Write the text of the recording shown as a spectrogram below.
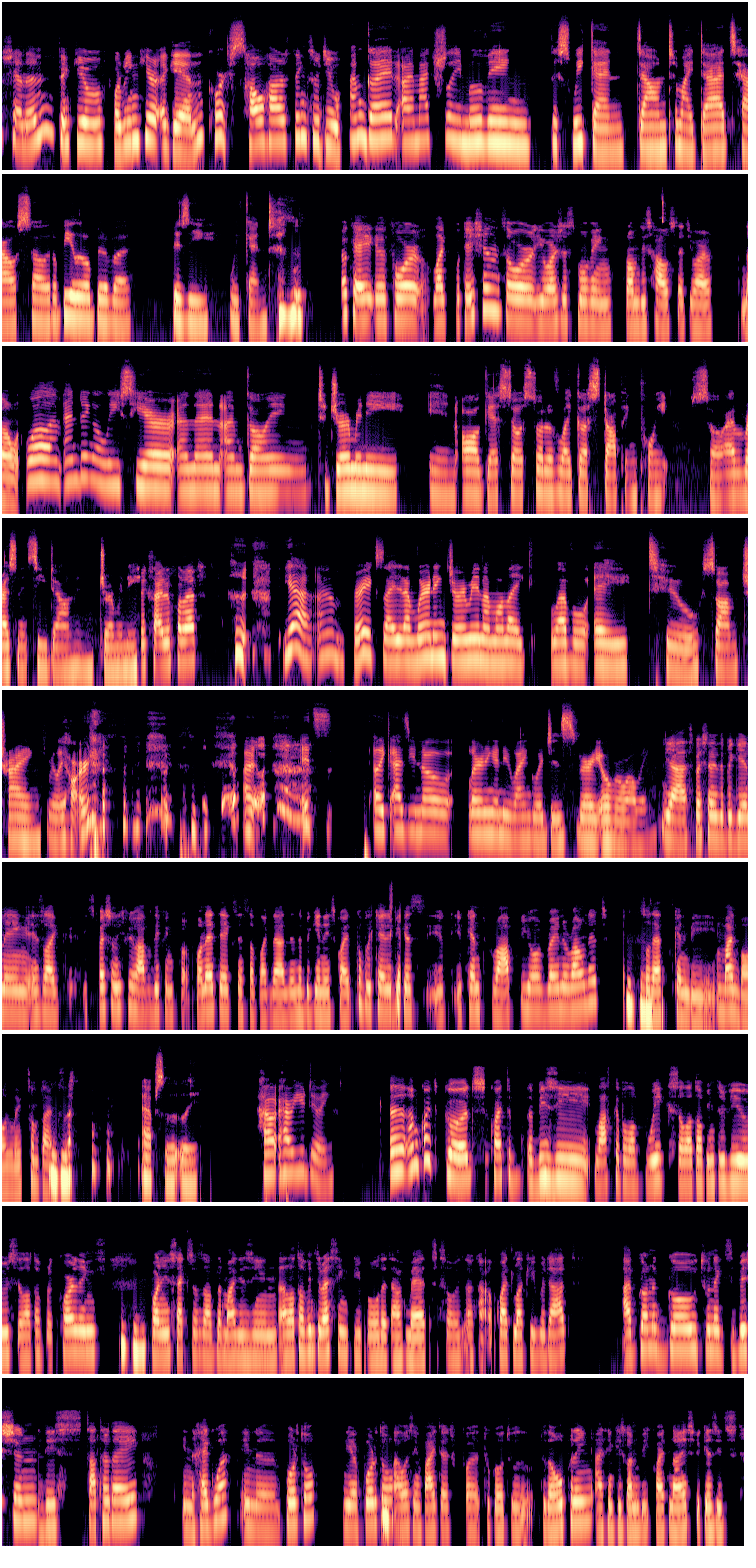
Shannon. Thank you for being here again. Of course. How are things with you? I'm good. I'm actually moving this weekend down to my dad's house, so it'll be a little bit of a busy weekend. okay, uh, for like vacations, or you are just moving from this house that you are now? Well, I'm ending a lease here, and then I'm going to Germany in August, so it's sort of like a stopping point. So I have a residency down in Germany. Excited for that? yeah, I'm very excited. I'm learning German. I'm on like level A two, so I'm trying really hard. I, it's like as you know, learning a new language is very overwhelming. Yeah, especially in the beginning is like especially if you have different phonetics and stuff like that. In the beginning, it's quite complicated because you you can't wrap your brain around it. Mm-hmm. So that can be mind-boggling sometimes. Mm-hmm. Absolutely. How how are you doing? Uh, I'm quite good. Quite a, a, busy last couple of weeks. A lot of interviews, a lot of recordings mm-hmm. for new sections of the magazine. A lot of interesting people that I've met. So I'm quite lucky with that. I'm gonna go to an exhibition this Saturday in Régua in uh, Porto, near Porto. Mm-hmm. I was invited for, to go to to the opening. I think it's gonna be quite nice because it's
